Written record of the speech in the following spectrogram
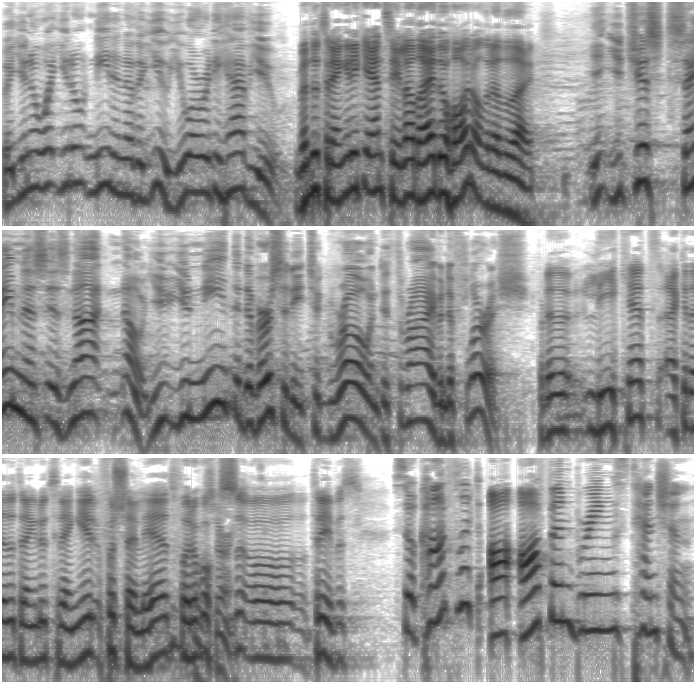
But you know what? You don't need another you. You already have you. Men du trenger ikke en til av deg. Du har allerede deg. You, you just, sameness is not, no, you, you need the diversity to grow and to thrive and to flourish. For det, likhet er ikke det du trenger. Du trenger forskjellighet for å Oh, vokse og trives. So conflict often brings tension.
